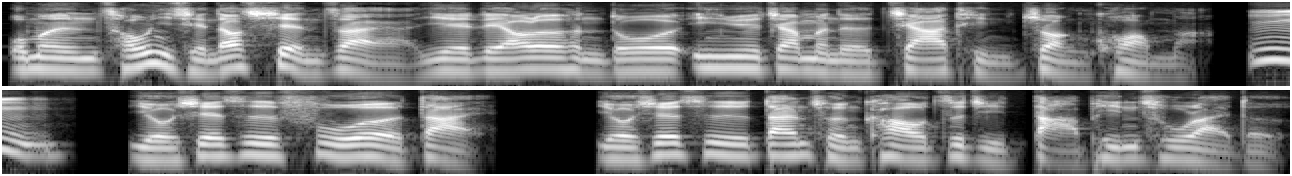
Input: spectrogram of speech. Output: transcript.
我们从以前到现在啊，也聊了很多音乐家们的家庭状况嘛。嗯，有些是富二代，有些是单纯靠自己打拼出来的。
